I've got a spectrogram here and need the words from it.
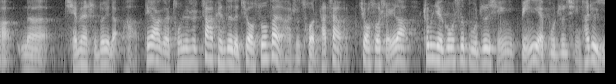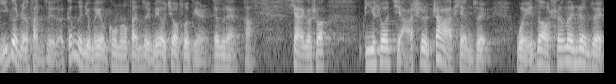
啊，那前面是对的哈。第二个，同时是诈骗罪的教唆犯啊，是错的。他诈教唆谁了？中介公司不知情，丙也不知情，他就一个人犯罪的，根本就没有共同犯罪，没有教唆别人，对不对啊？下一个说，B 说甲是诈骗罪、伪造身份证罪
